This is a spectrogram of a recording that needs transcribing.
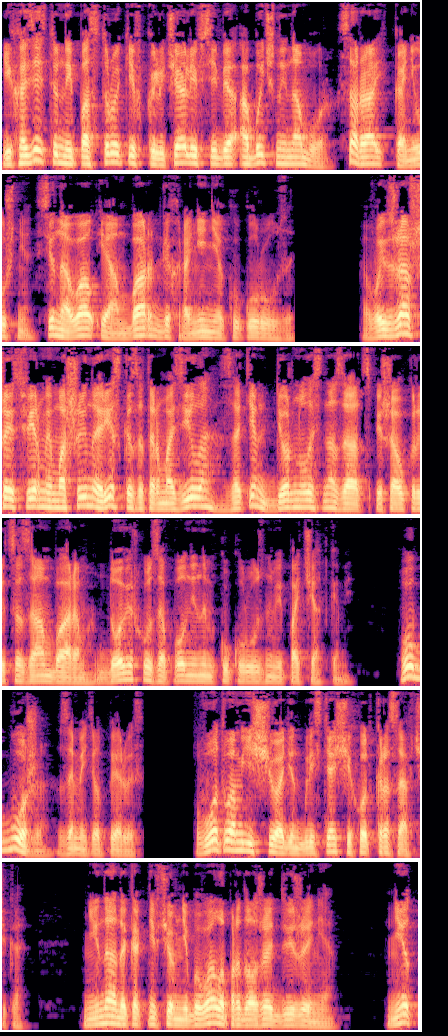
и хозяйственные постройки включали в себя обычный набор – сарай, конюшня, сеновал и амбар для хранения кукурузы. Выезжавшая из фермы машина резко затормозила, затем дернулась назад, спеша укрыться за амбаром, доверху заполненным кукурузными початками. «О боже!» – заметил Первис. «Вот вам еще один блестящий ход красавчика. Не надо, как ни в чем не бывало, продолжать движение. Нет,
